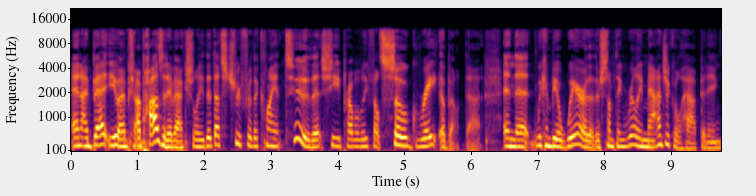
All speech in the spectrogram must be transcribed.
And I bet you, I'm, I'm, positive actually, that that's true for the client too, that she probably felt so great about that. And that we can be aware that there's something really magical happening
